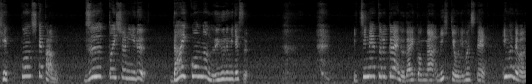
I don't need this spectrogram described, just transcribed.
結婚してからもずっと一緒にいる大根のぬいぐるみです。1メートルくらいの大根が2匹おりまして今では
